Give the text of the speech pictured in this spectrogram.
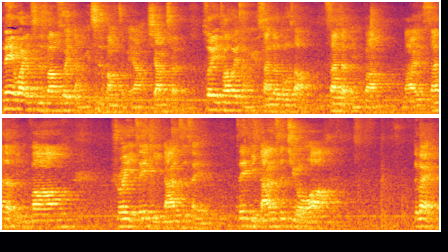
内外次方会等于次方怎么样？相乘。所以它会等于三的多少？三的平方。来，三的平方所以这一题答案是谁？这一题答案是九啊，对不对？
